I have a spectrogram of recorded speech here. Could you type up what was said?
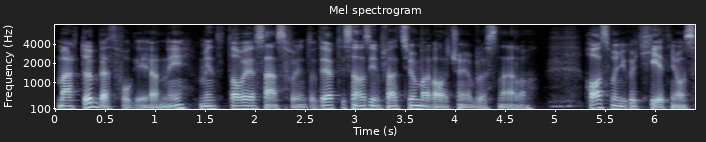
már többet fog érni, mint tavaly a 100 forintot ért, hiszen az infláció már alacsonyabb lesz nála. Ha azt mondjuk, hogy 7-8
